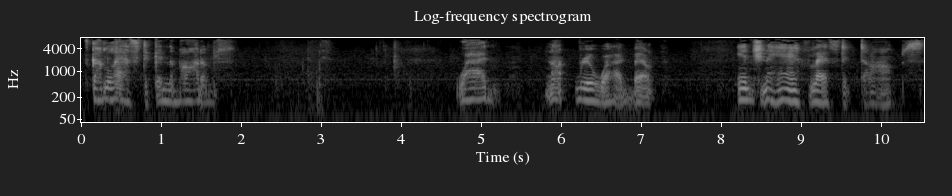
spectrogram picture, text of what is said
It's got elastic in the bottoms. Wide, not real wide, about inch and a half elastic tops.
